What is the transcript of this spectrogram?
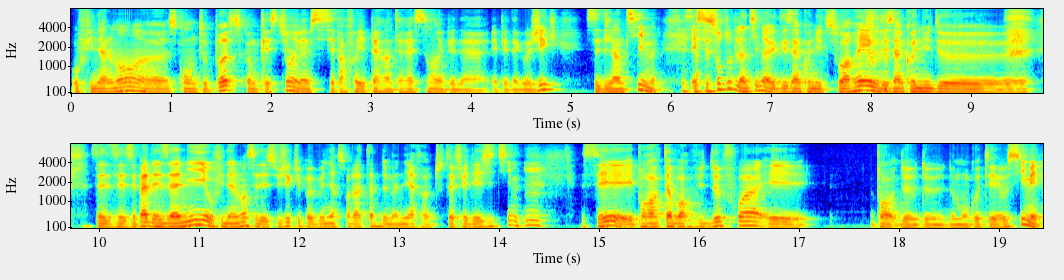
où finalement euh, ce qu'on te pose comme question et même si c'est parfois hyper intéressant et, péda- et pédagogique c'est de l'intime. Et c'est surtout de l'intime avec des inconnus de soirée ou des inconnus de c'est- pas des amis ou finalement c'est des sujets qui peuvent venir sur la table de manière euh, tout à fait légitime. Mm. c'est et pour t'avoir vu deux fois et de, de, de mon côté aussi, mais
